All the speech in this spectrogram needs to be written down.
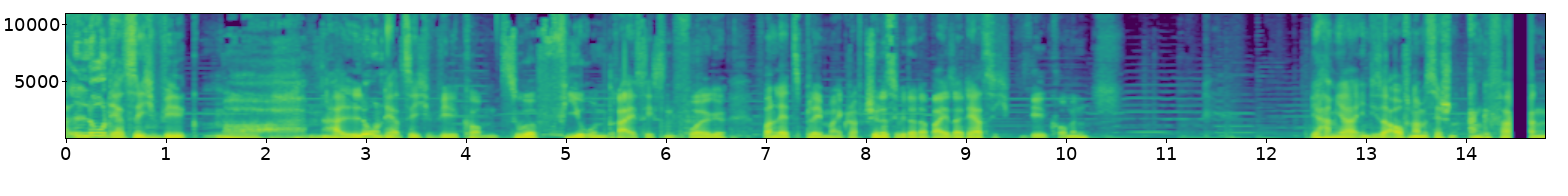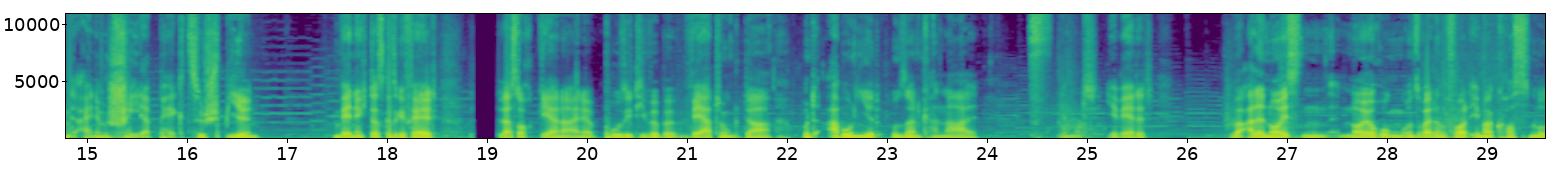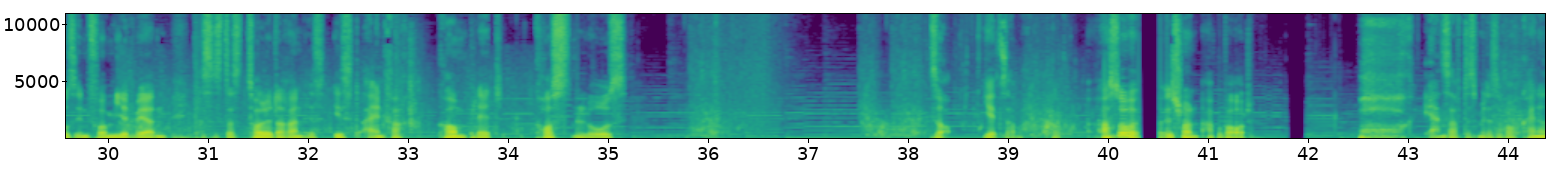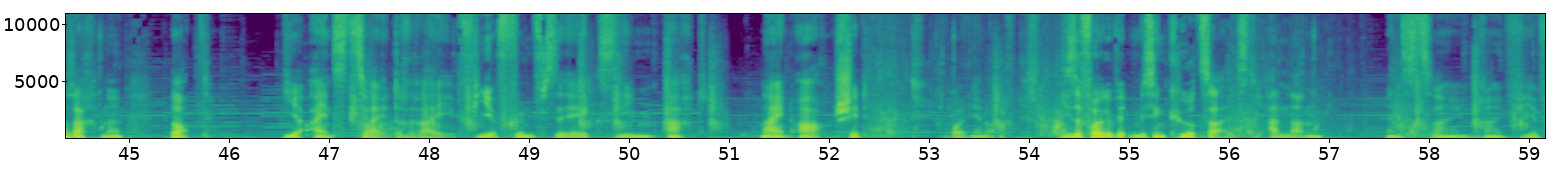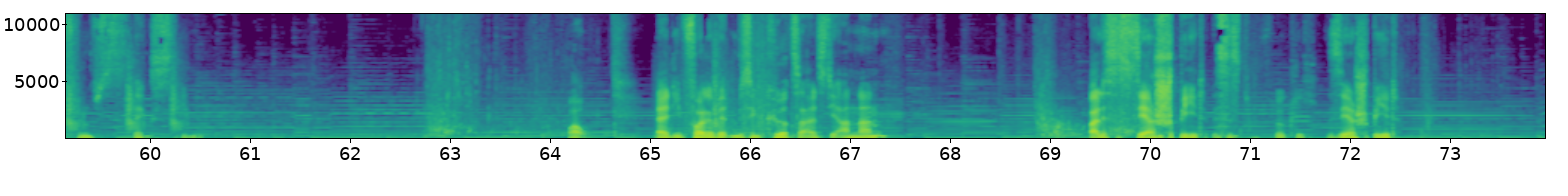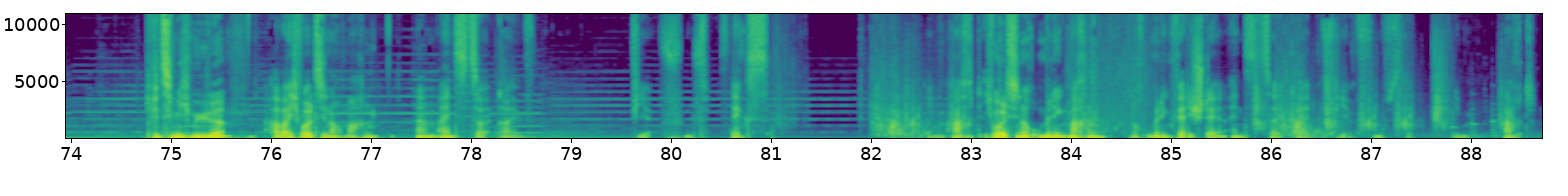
Hallo und herzlich willkommen. Oh, hallo und herzlich willkommen zur 34. Folge von Let's Play Minecraft. Schön, dass ihr wieder dabei seid. Herzlich willkommen. Wir haben ja in dieser Aufnahmesession angefangen, mit einem Shader Pack zu spielen. Wenn euch das Ganze gefällt, lasst doch gerne eine positive Bewertung da und abonniert unseren Kanal. Und ihr werdet über alle neuesten Neuerungen und so weiter und so fort immer kostenlos informiert werden. Das ist das Tolle daran. Es ist einfach komplett kostenlos. So, jetzt aber. Ach so, ist schon abgebaut. Boah, ernsthaft, dass mir das aber auch keiner sagt, ne? So. Hier, 1, 2, 3, 4, 5, 6, 7, 8. Nein, ach, shit. Wollten ja nur 8. Diese Folge wird ein bisschen kürzer als die anderen. 1, 2, 3, 4, 5, 6, 7. Wow. Äh, die Folge wird ein bisschen kürzer als die anderen. Weil es ist sehr spät. Es ist wirklich sehr spät. Ich bin ziemlich müde, aber ich wollte sie noch machen. Ähm, 1, 2, 3, 4, 5, 6, 7, 8. Ich wollte sie noch unbedingt machen. Noch unbedingt fertigstellen. 1, 2, 3, 4, 5, 6, 7, 8.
